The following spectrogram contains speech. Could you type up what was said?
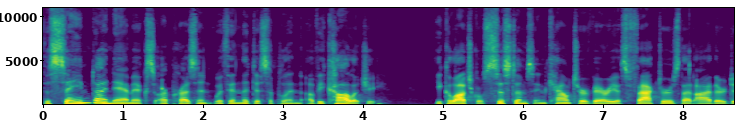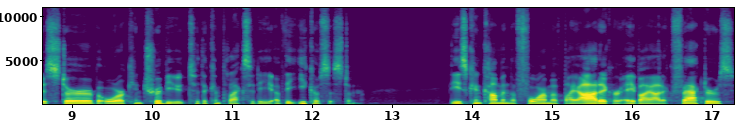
The same dynamics are present within the discipline of ecology. Ecological systems encounter various factors that either disturb or contribute to the complexity of the ecosystem. These can come in the form of biotic or abiotic factors,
